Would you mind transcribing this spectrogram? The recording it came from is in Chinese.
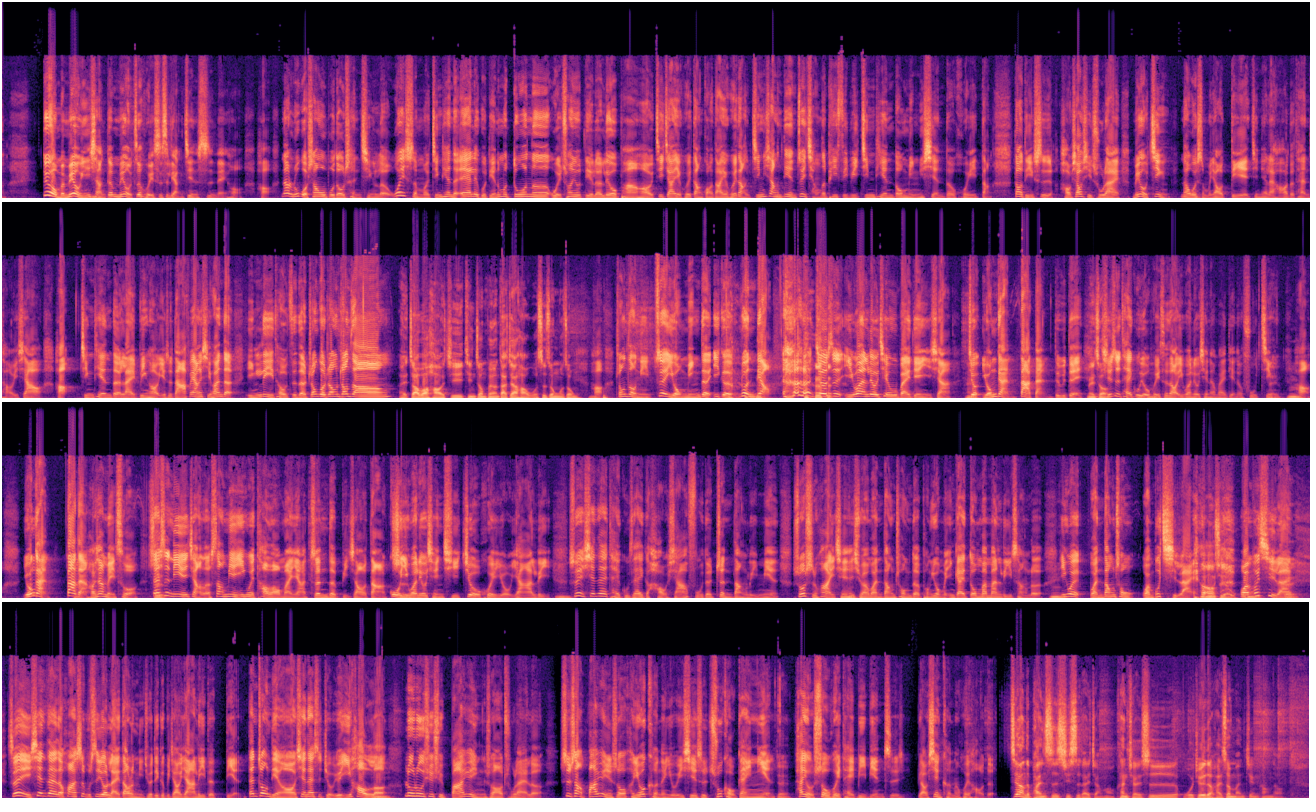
对我们没有影响，跟没有这回事是两件事呢。哈，好，那如果商务部都澄清了，为什么今天的 AI 类股跌那么多呢？纬创又跌了六趴，哈，技嘉也回档，广达也回档，金像电最强的 PCB 今天都明显的回档，到底是好消息出来没有进？那为什么要跌？今天来好好的探讨一下哦。好，今天的来宾哈，也是大家非常喜欢的盈利投资的钟国忠钟总。哎，赵博好及听众朋友大家好，我是钟国忠。好，钟总，你最有名的一个。论调 就是一万六千五百点以下就勇敢大胆，对不对？没错。其实台股有回撤到一万六千两百点的附近。好，勇敢大胆好像没错，但是你也讲了，上面因为套牢卖压真的比较大，过一万六千七就会有压力。所以现在台股在一个好狭幅的震荡里面。说实话，以前很喜欢玩当冲的朋友们应该都慢慢离场了，因为玩当冲玩不起来，玩不起来，玩不起来。所以现在的话，是不是又来到了你觉得一个比较压力的点？但重点哦，现在是九月一号了，陆陆续续八月营收要出来了。事实上，八月营收很有可能有一些是出口概念，对，它有受惠台币贬值，表现可能会好的。这样的盘势其实来讲哈，看起来是我觉得还算蛮健康的。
